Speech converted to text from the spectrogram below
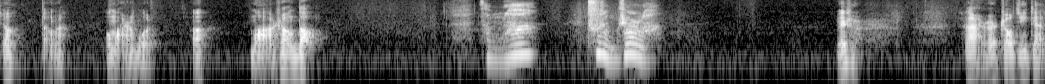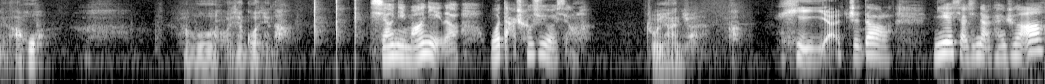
行，等着，我马上过来啊，马上到。怎么了？出什么事儿了？没事儿，有点人着急店里拿货。要不我先过去拿，行，你忙你的，我打车去就行了。注意安全啊。哎呀，知道了，你也小心点开车啊。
